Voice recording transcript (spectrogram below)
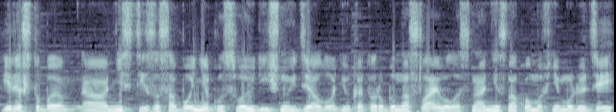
Или чтобы а, нести за собой некую свою личную идеологию, которая бы наслаивалась на незнакомых ему людей,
